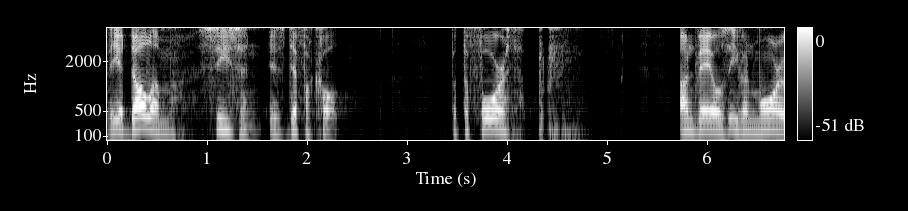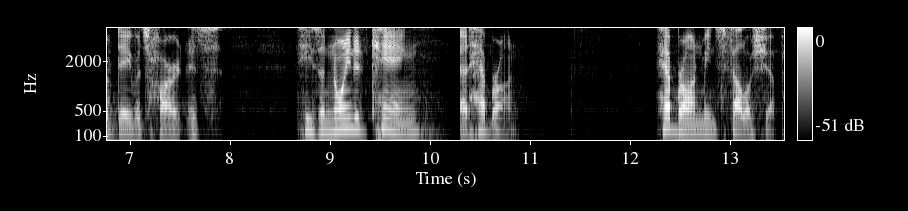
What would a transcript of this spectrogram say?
The Adullam season is difficult. But the fourth unveils even more of David's heart. It's he's anointed king at Hebron. Hebron means fellowship.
